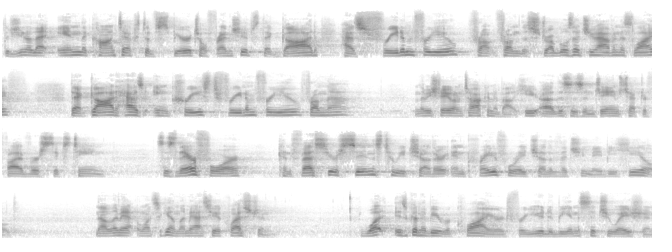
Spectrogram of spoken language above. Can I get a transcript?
Did you know that in the context of spiritual friendships, that God has freedom for you from, from the struggles that you have in this life? That God has increased freedom for you from that? And let me show you what I'm talking about. Here, uh, this is in James chapter 5, verse 16. It says, Therefore, confess your sins to each other and pray for each other that you may be healed. Now, let me, once again, let me ask you a question. What is going to be required for you to be in a situation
